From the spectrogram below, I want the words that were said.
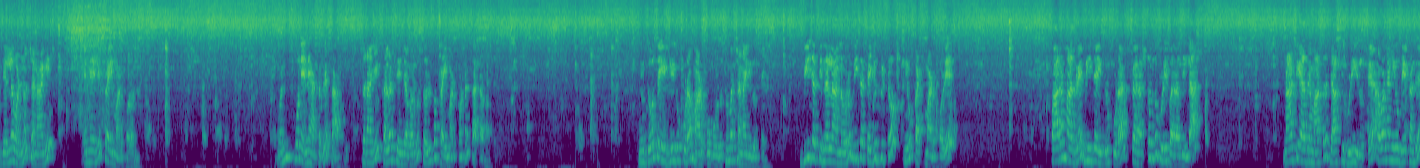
ಇದೆಲ್ಲವನ್ನು ಚೆನ್ನಾಗಿ ಎಣ್ಣೆಯಲ್ಲಿ ಫ್ರೈ ಮಾಡ್ಕೊಳ್ಳೋಣ. ಒಂದು ಸ್ಪೂನ್ ಎಣ್ಣೆ ಹಾಕಿದ್ರೆ ಸಾಕು. ಚೆನ್ನಾಗಿ ಕಲರ್ ಚೇಂಜ್ ಆಗೋವರೆಗೂ ಸ್ವಲ್ಪ ಫ್ರೈ ಮಾಡಿಕೊಂಡ್ರೆ ಸಾಕಾಗುತ್ತೆ. ನೀವು ದೋಸೆ, ಇಡ್ಲಿಗೂ ಕೂಡ ಮಾಡ್ಕೋಬೋದು. ತುಂಬ ಚೆನ್ನಾಗಿರುತ್ತೆ. ಬೀಜ ತಿನ್ನಲ್ಲ ಅನ್ನೋರು ಬೀಜ ತೆಗೆದುಬಿಟ್ಟು ನೀವು ಕಟ್ ಮಾಡ್ಕೊಳ್ಳಿ. ಫಾರಮ್ ಆದರೆ ಬೀಜ ಇದ್ರೂ ಕೂಡ ಅಷ್ಟೊಂದು ಹುಳಿ ಬರೋದಿಲ್ಲ. ನಾಟಿ ಆದರೆ ಮಾತ್ರ ಜಾಸ್ತಿ ಹುಳಿ ಇರುತ್ತೆ. ಅವಾಗ ನೀವು ಬೇಕಂದ್ರೆ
